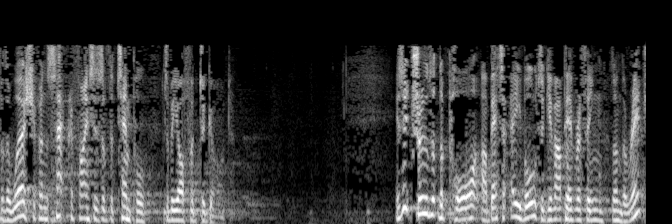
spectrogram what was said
for the worship and sacrifices of the temple to be offered to God. Is it true that the poor are better able to give up everything than the rich?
